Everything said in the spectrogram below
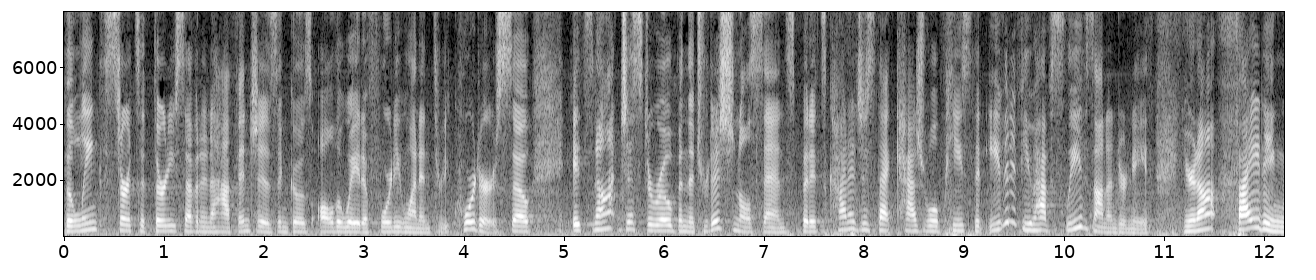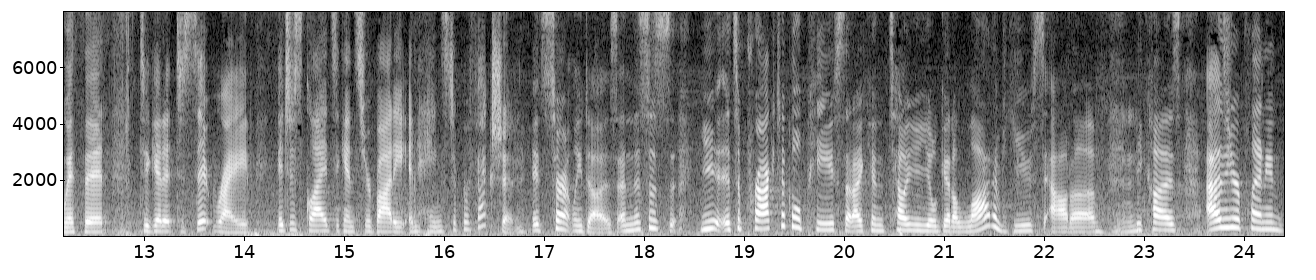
the length starts at 37 and a half inches and goes all the way to 41 and three quarters. So it's not just a robe in the traditional sense, but it's kind of just that casual piece that even if you have sleeves on underneath, you're not fighting with it to get it to sit right. It just glides against your body and hangs to perfection. It certainly does. And this is, it's a practical piece that I can tell you you'll get a lot of use out of mm-hmm. because as you're planning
